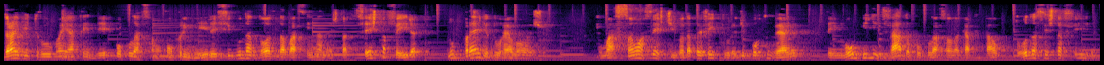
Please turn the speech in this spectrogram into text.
drive-thru vai atender população com primeira e segunda dose da vacina nesta sexta-feira no prédio do relógio. Uma ação assertiva da Prefeitura de Porto Velho tem mobilizado a população da capital toda sexta-feira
